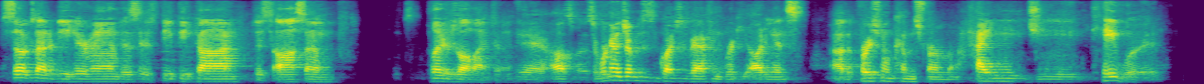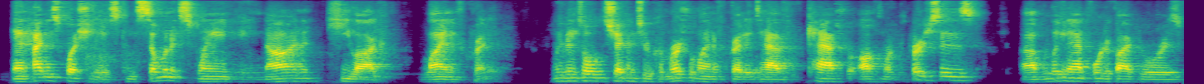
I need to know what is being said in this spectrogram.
So excited to be here, man. This is BPCon. Just awesome. Pleasure's all mine, Tony. Yeah, awesome. So we're going to jump into some questions we have from the rookie audience. Uh, the first one comes from Heidi G. Haywood. And Heidi's question is Can someone explain a non HELOC line of credit? We've been told to check into a commercial line of credit to have cash for off market purchases. Uh, we're looking at four to five doors.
